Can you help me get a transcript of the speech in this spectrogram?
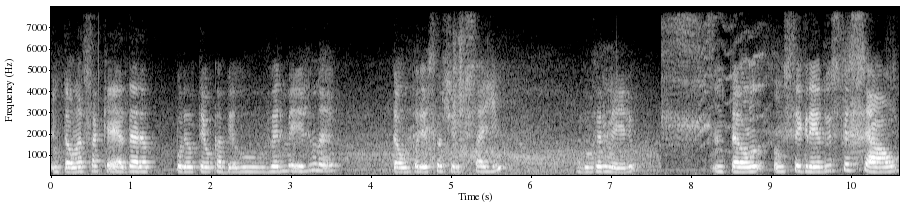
Então essa queda era por eu ter o cabelo vermelho, né? Então por isso que eu tive que sair do vermelho. Então o segredo especial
